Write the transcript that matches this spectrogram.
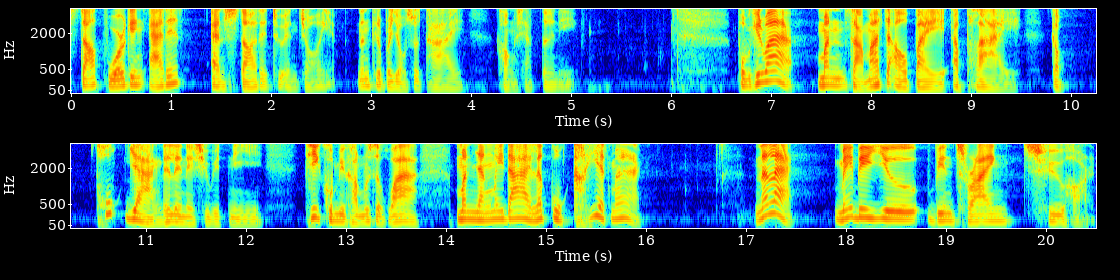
stop working at it and started to enjoy it นั่นคือประโยคสุดท้ายของ chapter นี้ ผมคิดว่ามันสามารถจะเอาไป apply กับทุกอย่างได้เลยในชีวิตนี้ ที่คุณมีความรู้สึกว่ามันยังไม่ได้แล้วกูเครียดมาก นั่นแหละ maybe you been trying too hard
